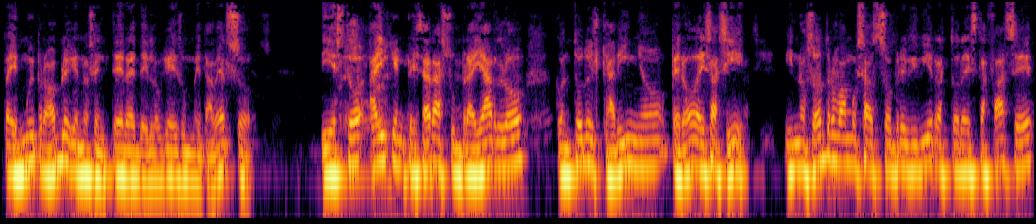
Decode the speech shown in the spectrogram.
pues es muy probable que no se entere de lo que es un metaverso. Y esto hay que empezar a subrayarlo con todo el cariño, pero es así. Y nosotros vamos a sobrevivir a toda esta fase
